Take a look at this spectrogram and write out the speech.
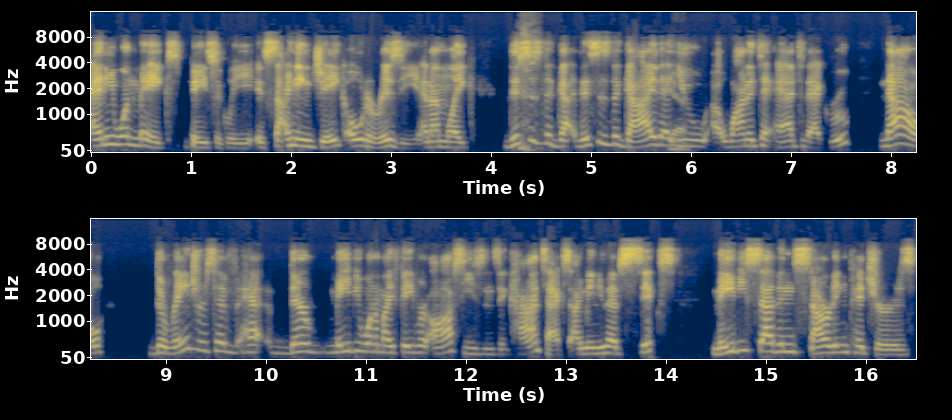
anyone makes basically is signing Jake Odorizzi, and I'm like, this is the guy. This is the guy that yeah. you uh, wanted to add to that group. Now the Rangers have had they're maybe one of my favorite off seasons in context. I mean, you have six maybe seven starting pitchers.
